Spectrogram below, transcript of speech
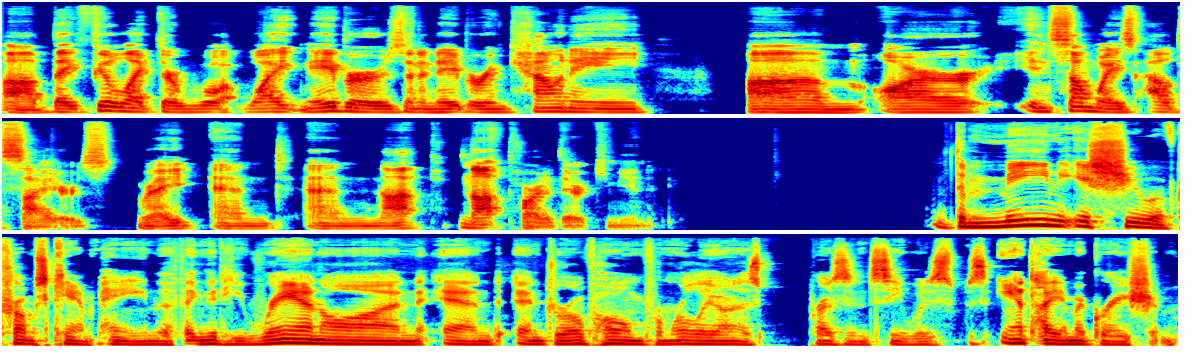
uh, they feel like their white neighbors in a neighboring county um, are in some ways outsiders, right? And and not not part of their community. The main issue of Trump's campaign, the thing that he ran on and and drove home from early on his presidency, was was anti-immigration.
